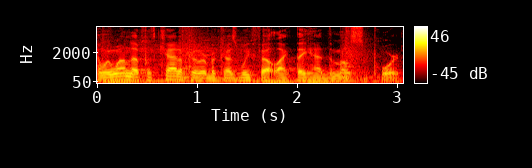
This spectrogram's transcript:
And we wound up with Caterpillar because we felt like they had the most support.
